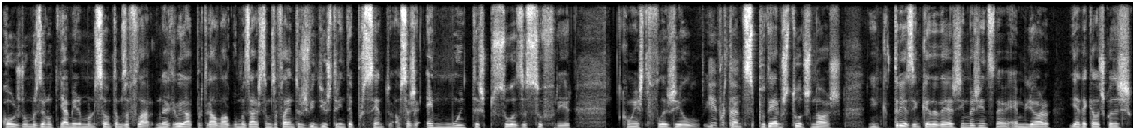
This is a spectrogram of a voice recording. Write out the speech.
com os números, eu não tinha a mínima noção, estamos a falar, na realidade de Portugal, em algumas áreas, estamos a falar entre os 20% e os 30%, ou seja, é muitas pessoas a sofrer com este flagelo. E, É portanto, verdade. se pudermos todos nós, em que 3 em cada 10, imagine-se, é? é melhor e é daquelas coisas,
